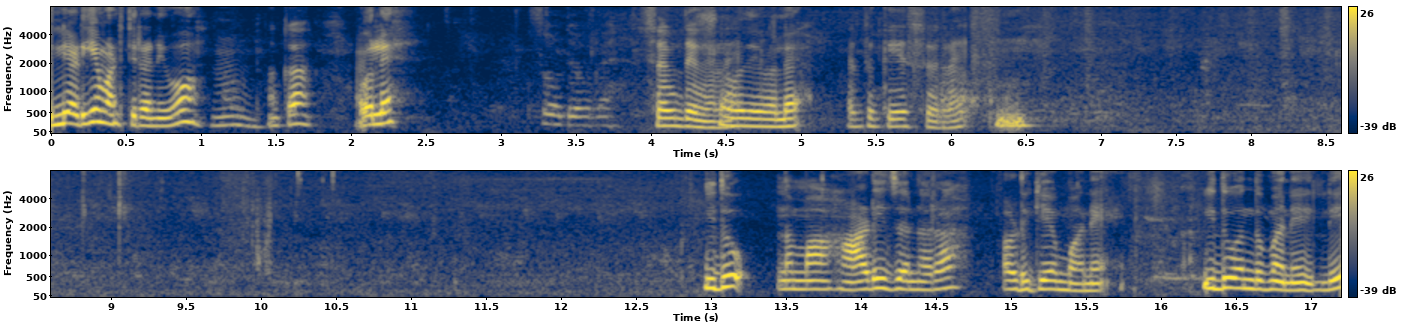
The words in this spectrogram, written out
ಇಲ್ಲಿ ಅಡುಗೆ ಮಾಡ್ತೀರಾ ನೀವು? ಅಕ್ಕ ಒಲೆ? ಸೌದೆ ಒಲೆ. ಸೌದೆ ಒಲೆ. ಸೌದೆ ಒಲೆ ಅದು ಗ್ಯಾಸ್ ಒಲೆ. ಇದು ನಮ್ಮ ಹಾಡಿ ಜನರ ಅಡುಗೆ ಮನೆ. ಇದು ಒಂದು ಮನೆ ಇಲ್ಲಿ.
